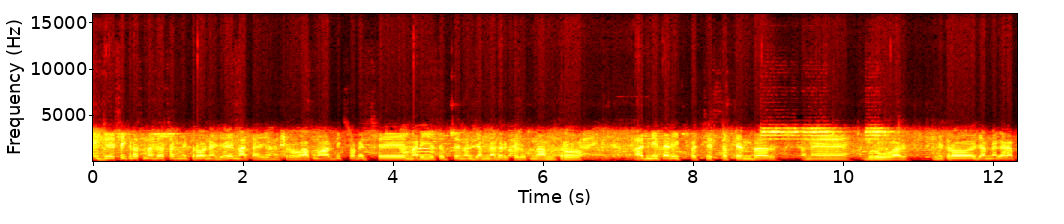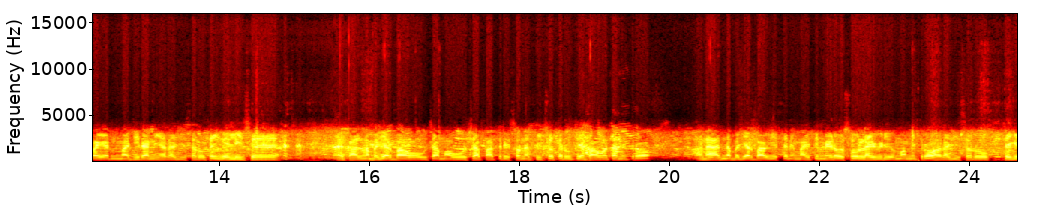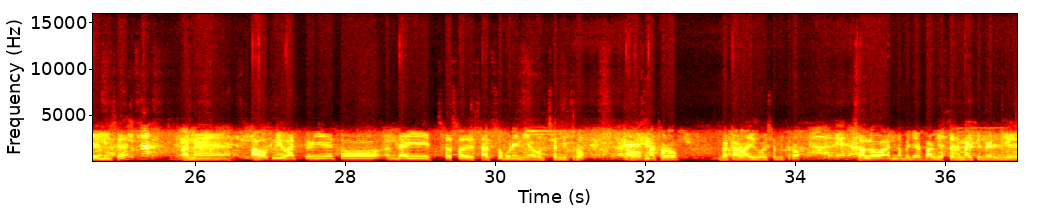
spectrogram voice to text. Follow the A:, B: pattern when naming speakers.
A: જય શ્રી કૃષ્ણ, દર્શક મિત્રો અને જય માતાજી મિત્રો. આપનું હાર્દિક સ્વાગત છે મારી યુટ્યુબ ચેનલ જામનગર ખેડૂતના મિત્રો. આજની તારીખ પચીસ સપ્ટેમ્બર અને ગુરુવાર. મિત્રો, જામનગર અપાયનમાં જીરાની હરાજી શરૂ થઈ ગયેલી છે. કાલના બજાર ભાવ ઓછામાં ઓછા પાંત્રીસો ને પિછોતેર રૂપિયા ભાવ હતા મિત્રો. અને આજના બજાર ભાવ વિશેની માહિતી મેળવશો લાઈવ વિડીયોમાં મિત્રો હરાજી શરૂ થઈ ગયેલી છે અને આવકની વાત કરીએ તો અંદાજે છસો સાતસો ગુણીની આવક છે મિત્રો આવકમાં થોડોક ઘટાડો આવ્યો છે મિત્રો ચાલો આજના બજાર ભાવ વિશેની માહિતી મેળવીએ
